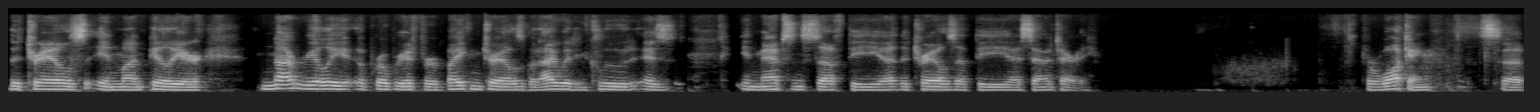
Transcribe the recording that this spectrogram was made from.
the trails in Montpelier, not really appropriate for biking trails, but I would include as in maps and stuff the uh, the trails at the uh, cemetery for walking. It's uh,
